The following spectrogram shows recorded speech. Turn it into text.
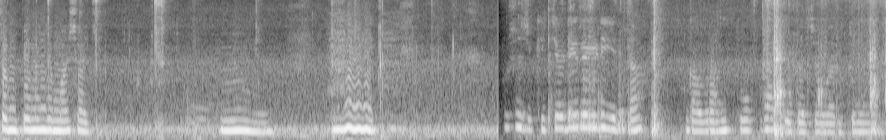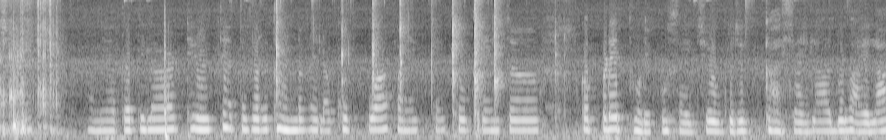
चंपी म्हणजे मशाज कशाची खिचडी रेडी येतं गावरान तूप घातलं त्याच्यावरती. आणि आता तिला ठेवते. आता जरा थंड व्हायला खूप वाफ आणि तोपर्यंत कपडे थोडे पुसायचे. वगैरे घासायला धुवायला.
